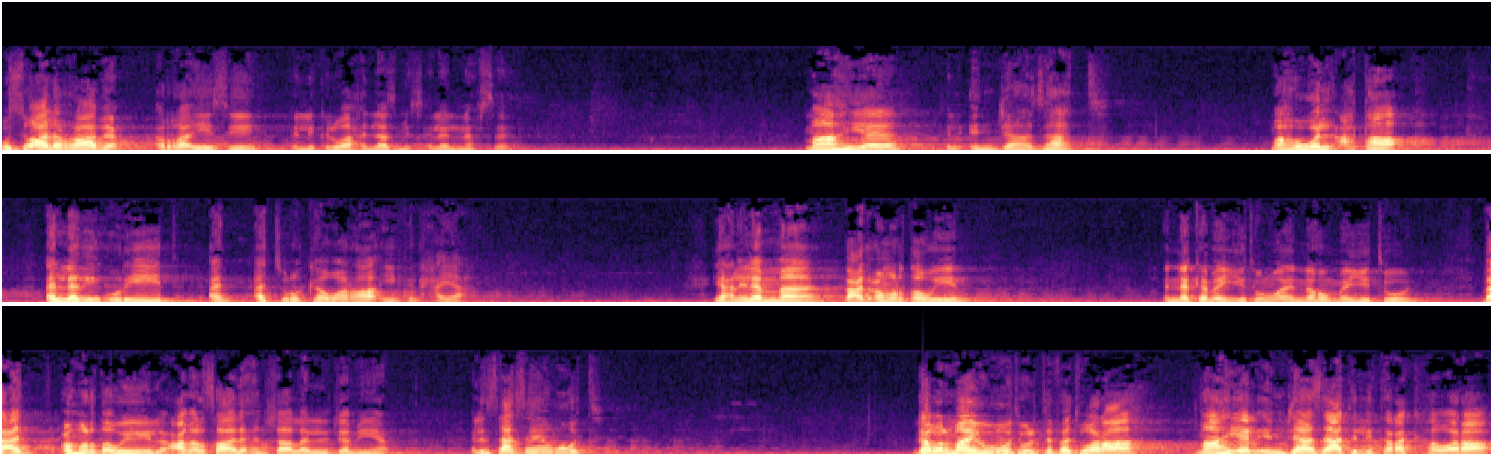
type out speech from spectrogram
والسؤال الرابع الرئيسي اللي كل واحد لازم يسأله لنفسه. ما هي الإنجازات. ما هو العطاء الذي أريد أن أترك ورائي في الحياة؟ يعني لما بعد عمر طويل إنك ميت وإنهم ميتون. بعد عمر طويل عمل صالح إن شاء الله للجميع. الإنسان سيموت. قبل ما يموت والتفت وراه ما هي الإنجازات اللي تركها وراه؟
